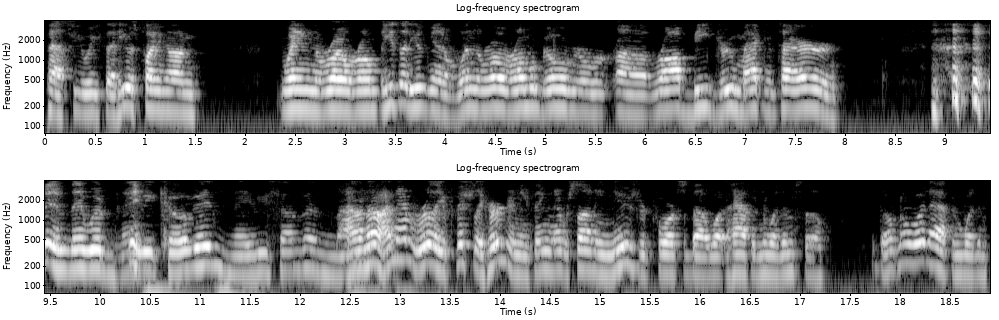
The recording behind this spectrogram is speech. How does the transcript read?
past few weeks that he was planning on winning the Royal Rumble. He said he was going to win the Royal Rumble, go over to uh, Raw, beat Drew McIntyre, and, and they would maybe COVID, maybe something. I don't know. I never really officially heard anything. Never saw any news reports about what happened with him, so I don't know what happened with him.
